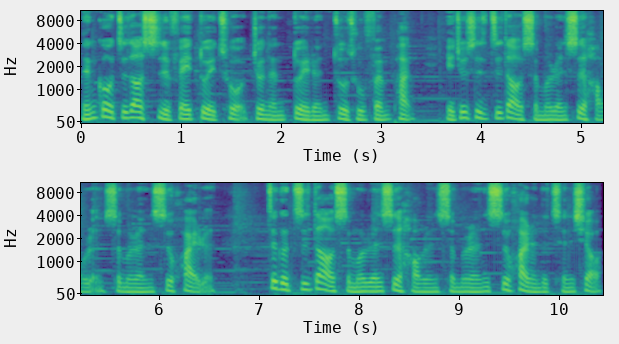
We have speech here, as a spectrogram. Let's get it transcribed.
能够知道是非对错，就能对人做出分判，也就是知道什么人是好人，什么人是坏人。这个知道什么人是好人，什么人是坏人的成效，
